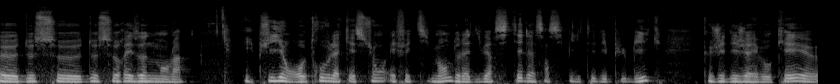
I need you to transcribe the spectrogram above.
de ce, de ce raisonnement-là. Et puis on retrouve la question effectivement de la diversité, de la sensibilité des publics, que j'ai déjà évoquée euh,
